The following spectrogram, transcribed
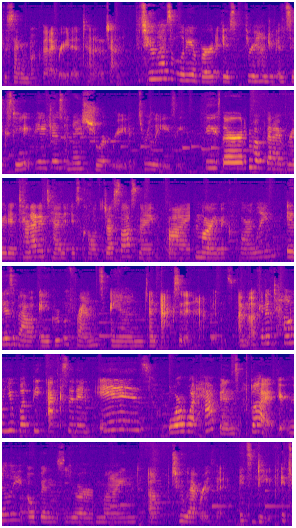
the second book that I rated 10 out of 10. The Two Lives of Lydia Bird is 368 pages, a nice short read. It's really easy. The third book that I've rated 10 out of 10 is called Just Last Night by Mhairi McFarlane. It is about a group of friends and an accident happens. I'm not gonna tell you what the accident is or what happens, but it really opens your mind up to everything. It's deep, it's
